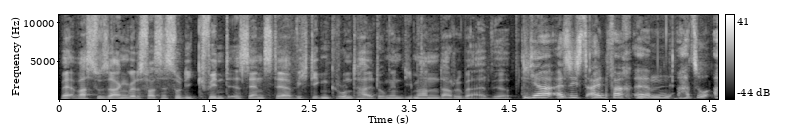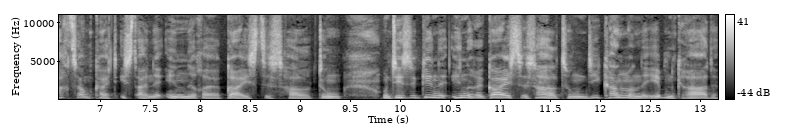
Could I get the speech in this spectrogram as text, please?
was du sagen würdest. Was ist so die Quintessenz der wichtigen Grundhaltungen, die man darüber erwirbt? Ja, es ist einfach, ähm, also Achtsamkeit ist eine innere Geisteshaltung. Und diese innere Geisteshaltung, die kann man eben gerade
